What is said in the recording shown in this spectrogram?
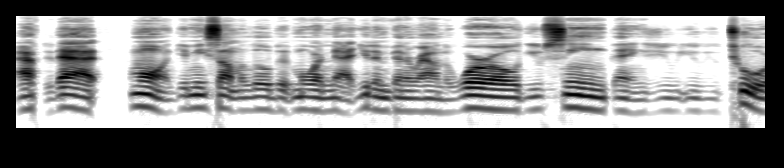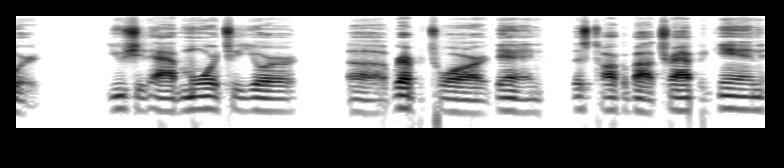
After that, Come on, give me something a little bit more than that. You didn't been around the world. You've seen things. You you, you toured. You should have more to your uh, repertoire than let's talk about trap again.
